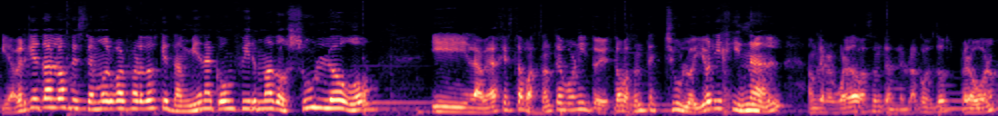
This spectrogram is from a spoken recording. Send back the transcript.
y a ver qué tal lo hace este Modern Warfare 2 que también ha confirmado su logo. Y la verdad es que está bastante bonito y está bastante chulo y original, aunque recuerda bastante al de Black Ops 2, pero bueno.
